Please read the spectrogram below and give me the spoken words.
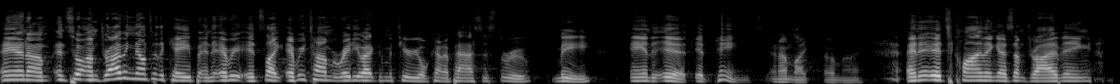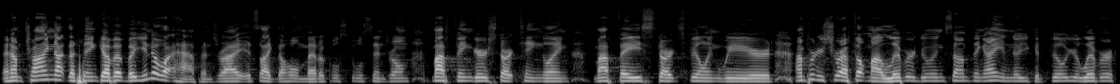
And, um, and so I'm driving down to the Cape, and every, it's like every time a radioactive material kind of passes through me and it, it pings. And I'm like, oh my and it's climbing as I'm driving, and I'm trying not to think of it, but you know what happens, right? It's like the whole medical school syndrome. My fingers start tingling, my face starts feeling weird. I'm pretty sure I felt my liver doing something. I didn't even know you could feel your liver,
